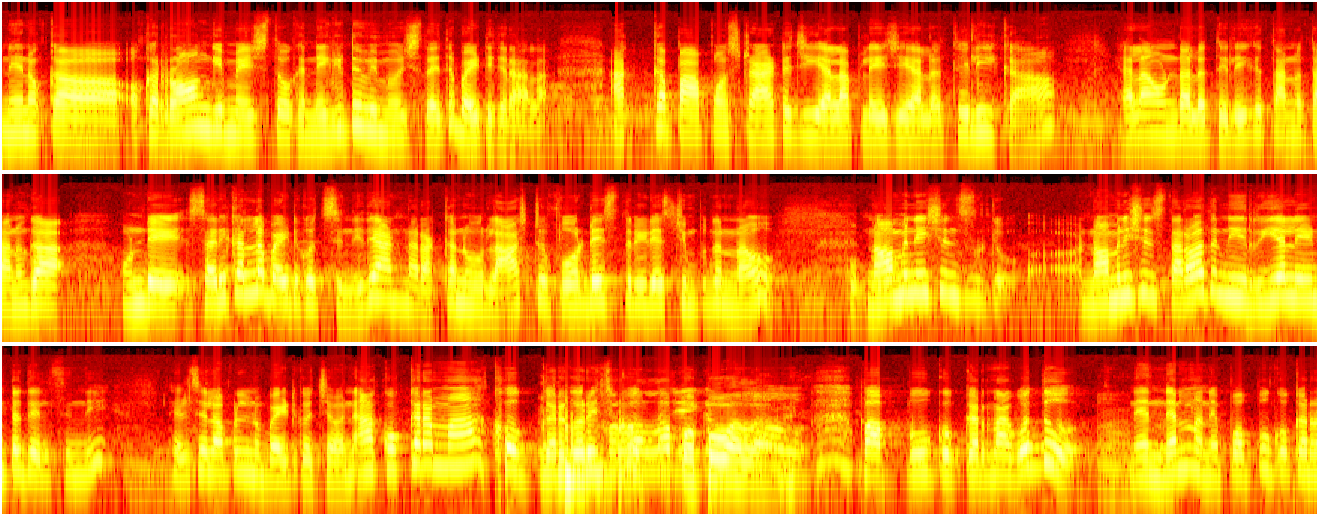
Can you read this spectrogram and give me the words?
నేను ఒక ఒక రాంగ్ ఇమేజ్తో ఒక నెగిటివ్ ఇమేజ్తో అయితే బయటికి రాలా. అక్క పాపం స్ట్రాటజీ ఎలా ప్లే చేయాలో తెలియక ఎలా ఉండాలో తెలియక తను తనుగా ఉండే సరికల్లా బయటకు వచ్చింది ఇదే అంటున్నారు అక్క నువ్వు last four days three days చింపుతున్నావు. నామినేషన్స్ నామినేషన్స్ తర్వాత నీ రియల్ ఏంటో తెలిసింది. తెలిసే లోపల నువ్వు బయటకు వచ్చావని ఆ కుక్కరమ్మా కుక్కర్ గురించి పప్పు వల్ల. పప్పు కుక్కర్ నాకు వద్దు నేను తిన్నాను నేను పప్పు కుక్కర్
